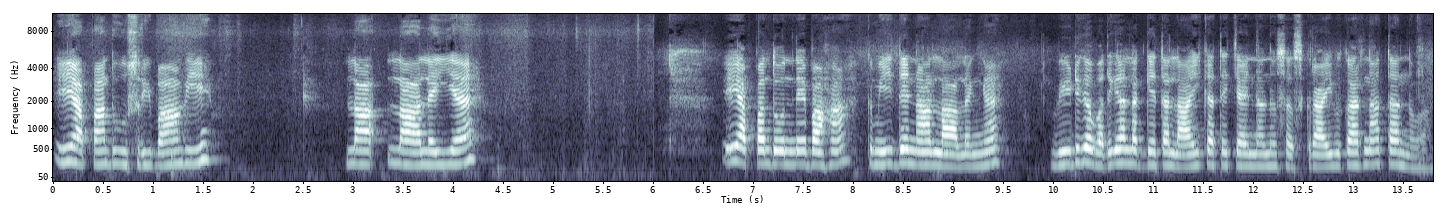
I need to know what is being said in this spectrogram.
ਇਹ ਆਪਾਂ ਦੂਸਰੀ ਬਾਹ ਵੀ ਲਾ ਲਾ ਲਈ ਹੈ। ਇਹ ਆਪਾਂ ਦੋਨੇ ਬਾਹਾਂ ਕਮੀਜ਼ ਦੇ ਨਾਲ ਲਾ ਲਈਆਂ। ਵੀਡੀਓ ਵਧੀਆ ਲੱਗੇ ਤਾਂ ਲਾਈਕ ਅਤੇ ਚੈਨਲ ਨੂੰ ਸਬਸਕ੍ਰਾਈਬ ਕਰਨਾ। ਧੰਨਵਾਦ।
